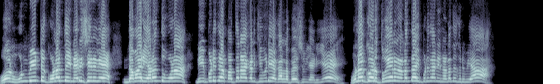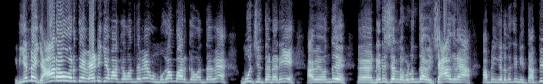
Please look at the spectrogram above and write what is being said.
உன் உன் வீட்டு குழந்தை நெரிசலிலே இந்த மாதிரி இறந்து போனா நீ இப்படிதான் பத்து நாள் கழிச்சு வீடியோ கால்ல பேசுவியா நீயே? உனக்கு ஒரு துயரம் நடந்தா இப்படிதான் நீ நடந்துக்கிருவியா? இது என்ன? யாரோ ஒருத்தன் வேடிக்கை பார்க்க வந்தவன் உன் முகம் பார்க்க வந்தவன் மூச்சு திணறி அவன் வந்து நெரிசல்ல விழுந்து அவன் சாகுறான் அப்படிங்கிறதுக்கு நீ தப்பி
